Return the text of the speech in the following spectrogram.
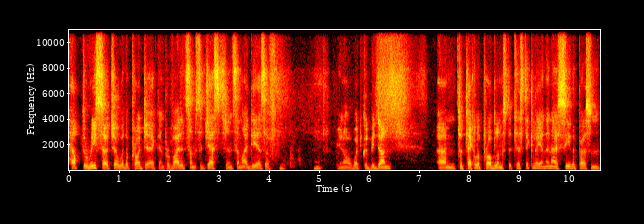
helped a researcher with a project and provided some suggestions, some ideas of, you know, what could be done um, to tackle a problem statistically, and then I see the person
